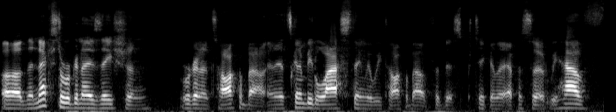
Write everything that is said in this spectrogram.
Uh, the next organization we're going to talk about, and it's going to be the last thing that we talk about for this particular episode. We have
